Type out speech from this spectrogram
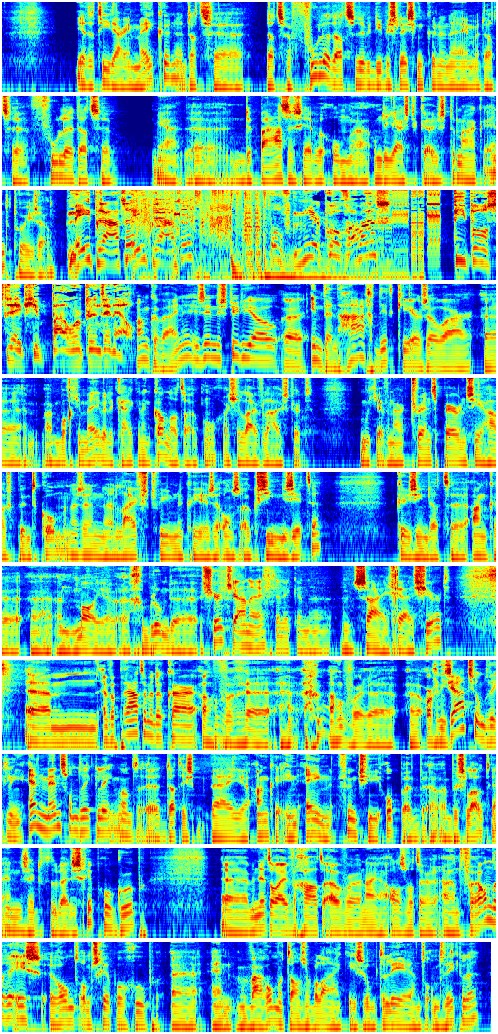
Ja, dat die daarin mee kunnen. Dat ze, dat ze voelen dat ze die beslissing kunnen nemen. Dat ze voelen dat ze ja, uh, de basis hebben om, om de juiste keuze te maken. En dat hoor je zo. Meepraten? Meepraten? Of meer programma's? people-power.nl Anke Wijnen is in de studio uh, in Den Haag dit keer zowaar. maar mocht je mee willen kijken, dan kan dat ook nog als je live luistert. Dan moet je even naar transparencyhouse.com. En dat is een livestream, dan kun je ons ook zien zitten kun je zien dat uh, Anke uh, een mooie uh, gebloemde shirtje aan heeft. En ik een, een saai grijs shirt. Um, en we praten met elkaar over, over organisatieontwikkeling en mensontwikkeling. Want dat is bij Anke in één functie op besloten. En zij doet dat bij de Schiphol Group. we hebben net al even gehad over nou ja, alles wat er aan het veranderen is rondom Schiphol Groep. en waarom het dan zo belangrijk is om te leren en te ontwikkelen.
